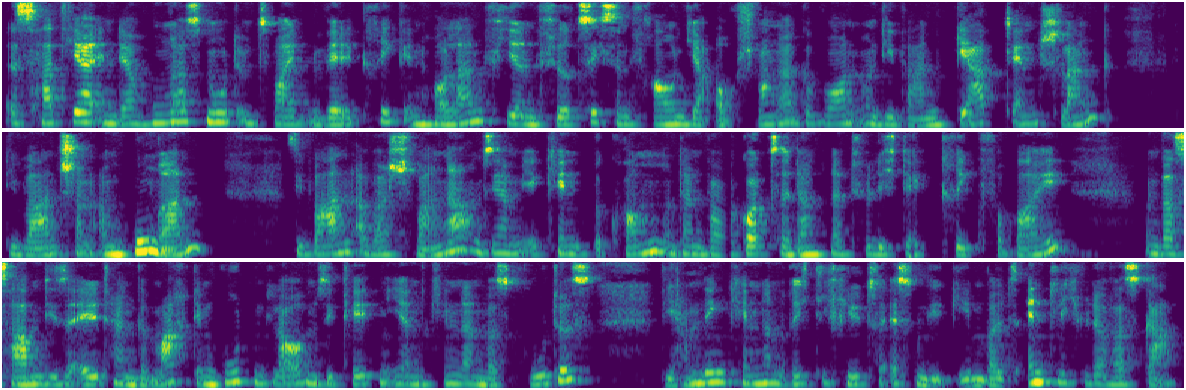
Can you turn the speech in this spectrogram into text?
Es hat ja in der Hungersnot im Zweiten Weltkrieg in Holland, 1944, sind Frauen ja auch schwanger geworden und die waren gärtenschlank. Die waren schon am Hungern. Sie waren aber schwanger und sie haben ihr Kind bekommen und dann war Gott sei Dank natürlich der Krieg vorbei. Und was haben diese Eltern gemacht? Im guten Glauben, sie täten ihren Kindern was Gutes. Die haben den Kindern richtig viel zu essen gegeben, weil es endlich wieder was gab.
